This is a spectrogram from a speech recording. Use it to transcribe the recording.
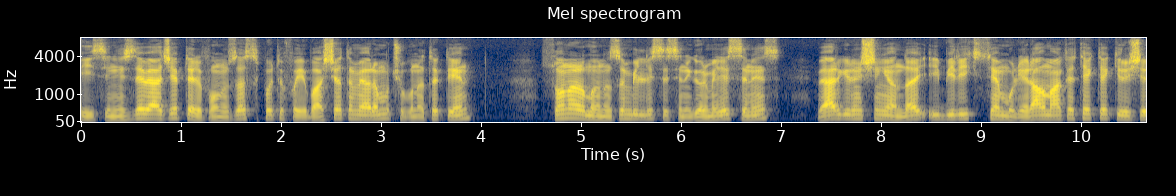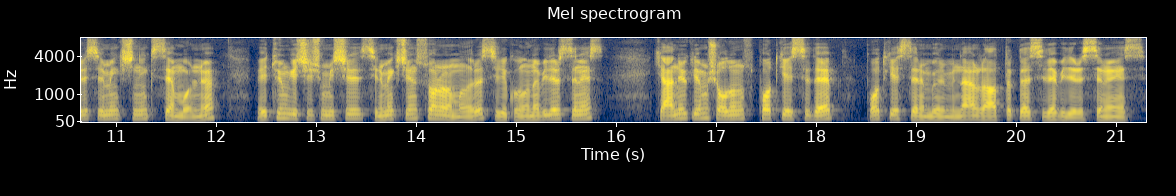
PC'nizde veya cep telefonunuzda Spotify'ı başlatın ve arama çubuğuna tıklayın. Son aramanızın bir listesini görmelisiniz ve her girişin yanında bir X sembolü yer almakta. Tek tek girişleri silmek için X sembolünü ve tüm geçişmişi silmek için son aramaları sili kullanabilirsiniz. Kendi yüklemiş olduğunuz podcast'i de podcastlerin bölümünden rahatlıkla silebilirsiniz.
